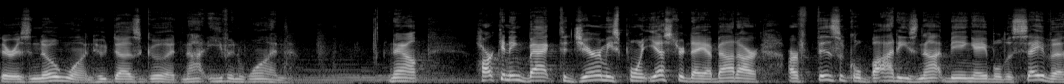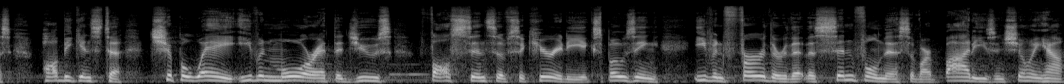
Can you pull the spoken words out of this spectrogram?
There is no one who does good, not even one. Now, hearkening back to Jeremy's point yesterday about our, our physical bodies not being able to save us, Paul begins to chip away even more at the Jews' false sense of security, exposing even further the, the sinfulness of our bodies and showing how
